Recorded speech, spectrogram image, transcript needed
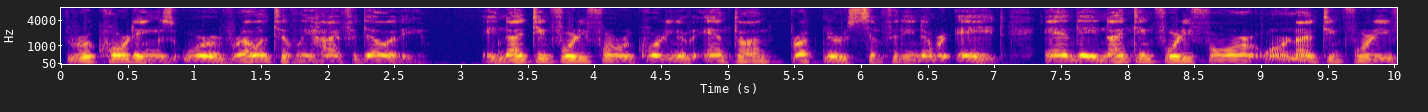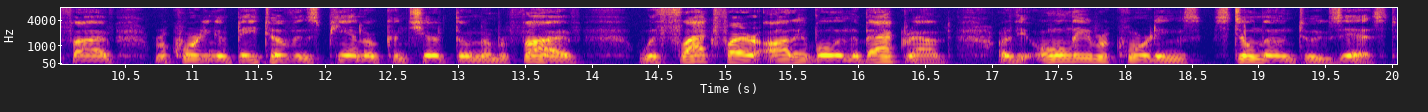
The recordings were of relatively high fidelity a 1944 recording of Anton Bruckner's Symphony No. 8, and a 1944 or 1945 recording of Beethoven's Piano Concerto No. 5 with flak fire audible in the background are the only recordings still known to exist.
